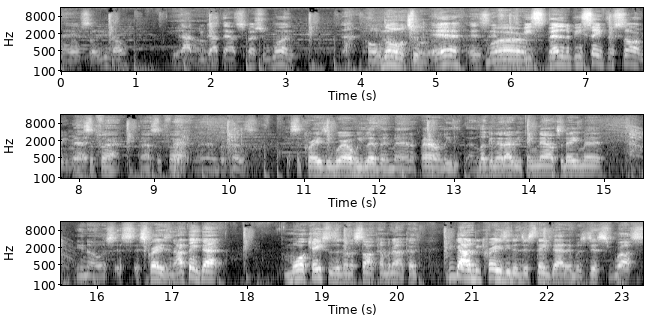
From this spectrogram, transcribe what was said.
man. So you know, you got you got that special one. hold on to it Yeah, it's, it's better to be safe than sorry, man. That's a fact. That's a fact, man. Because it's a crazy world we live in, man. Apparently, looking at everything now today, man, you know, it's it's, it's crazy. And I think that more cases are gonna start coming out because you got to be crazy to just think that it was just Russ.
